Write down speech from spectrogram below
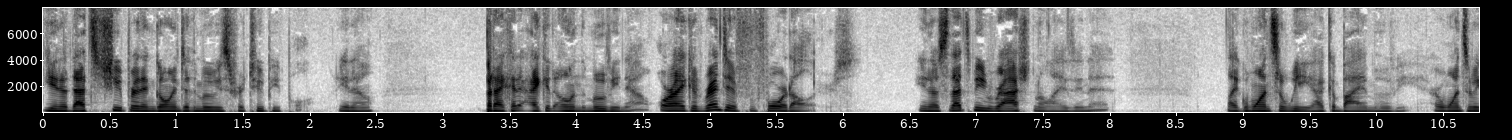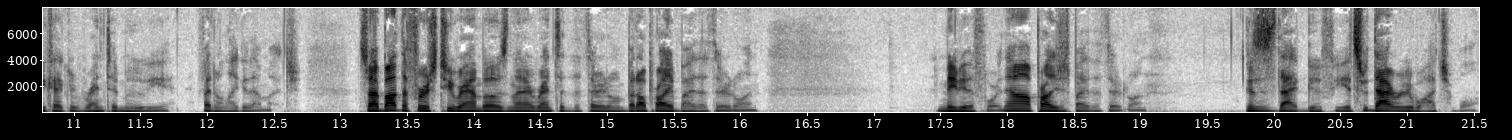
you know, that's cheaper than going to the movies for two people, you know but I could I could own the movie now, or I could rent it for four dollars. You know, so that's me rationalizing it. Like once a week, I could buy a movie, or once a week, I could rent a movie if I don't like it that much. So I bought the first two Rambo's, and then I rented the third one. But I'll probably buy the third one. Maybe the fourth. No, I'll probably just buy the third one because it's that goofy. It's that rewatchable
